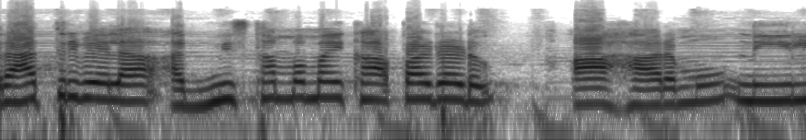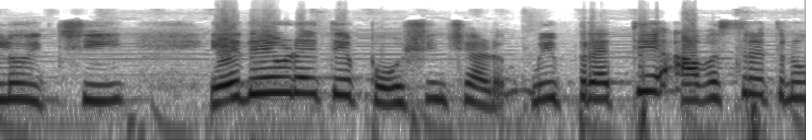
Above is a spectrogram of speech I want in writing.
రాత్రివేళ అగ్నిస్తంభమై కాపాడాడు. ఆహారము నీళ్ళు ఇచ్చి ఏ దేవుడైతే పోషించాడో మీ ప్రతి అవసరతను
